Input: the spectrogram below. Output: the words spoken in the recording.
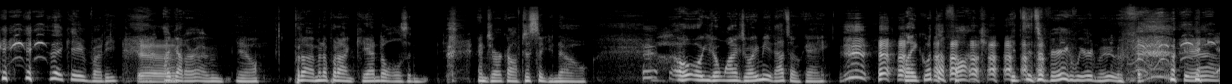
like, hey, buddy, uh, I got to, um, you know, put on, I'm gonna put on candles and and jerk off just so you know. Oh, oh, you don't want to join me? That's okay. Like, what the fuck? It's it's a very weird move. yeah.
